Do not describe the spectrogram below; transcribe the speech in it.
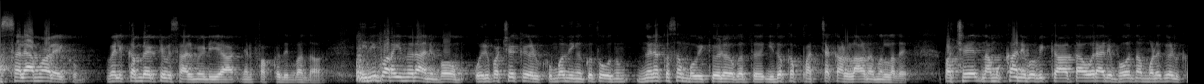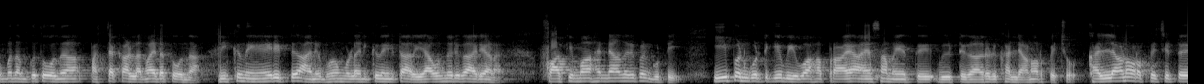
അസ്സലാമു അലൈക്കും വെൽക്കം ബാക്ക് ടു വിസാൽ മീഡിയ. ഞാൻ ഫക്രുദ്ദീൻ ബന്ദാർ. ഇനി പറയുന്ന ഒരു അനുഭവം ഒരു പക്ഷേ കേൾക്കുമ്പോൾ നിങ്ങൾക്ക് തോന്നും ഇങ്ങനെയൊക്കെ സംഭവിക്കുമോ ലോകത്ത്? ഇതൊക്കെ പച്ചക്കള്ളാണെന്നുള്ളത്. പക്ഷേ നമുക്ക് അനുഭവിക്കാത്ത ഒരു അനുഭവം നമ്മൾ കേൾക്കുമ്പോൾ നമുക്ക് തോന്നുക പച്ചക്കള്ളങ്ങളായിട്ട് തോന്നുക. എനിക്ക് നേരിട്ട് അനുഭവമുള്ള എനിക്ക് നേരിട്ട് അറിയാവുന്ന ഒരു കാര്യമാണ്. ഫാത്തിമ ഹന്ന എന്നൊരു പെൺകുട്ടി. ഈ പെൺകുട്ടിക്ക് വിവാഹപ്രായമായ സമയത്ത് വീട്ടുകാരൊരു കല്യാണം ഉറപ്പിച്ചു. കല്യാണം ഉറപ്പിച്ചിട്ട്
